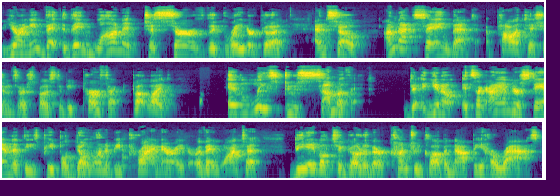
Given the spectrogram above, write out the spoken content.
You know what I mean? They, they wanted to serve the greater good. And so I'm not saying that politicians are supposed to be perfect, but like at least do some of it. You know, it's like I understand that these people don't want to be primaried or they want to be able to go to their country club and not be harassed.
